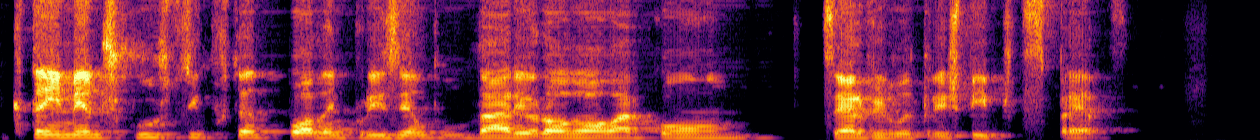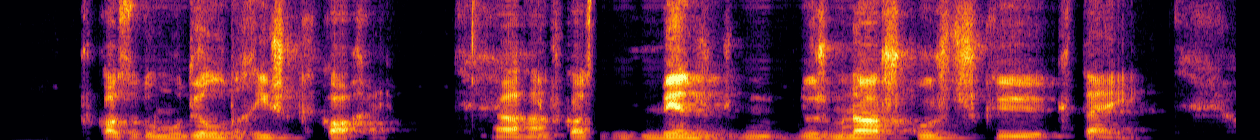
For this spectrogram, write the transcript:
que têm menos custos e, portanto, podem, por exemplo, dar euro-dólar com 0,3 pips de spread, por causa do modelo de risco que correm uhum. e por causa dos, menos, dos menores custos que, que têm.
